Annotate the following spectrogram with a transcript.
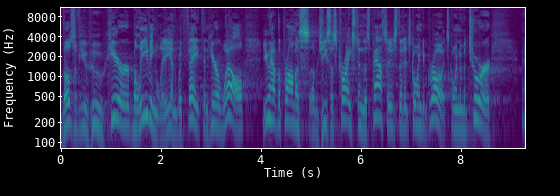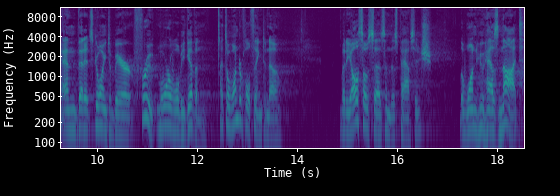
Those of you who hear believingly and with faith and hear well, you have the promise of Jesus Christ in this passage that it's going to grow, it's going to mature, and that it's going to bear fruit. More will be given. That's a wonderful thing to know. But he also says in this passage, the one who has not,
